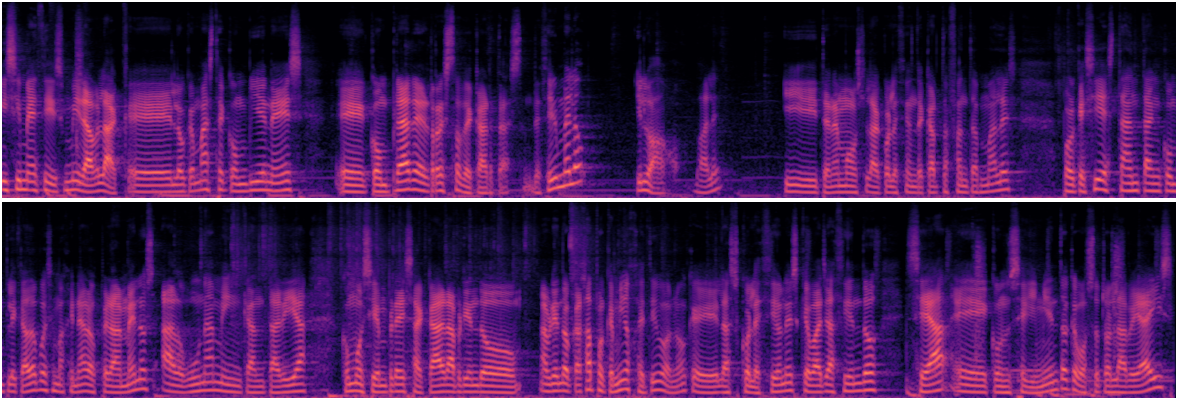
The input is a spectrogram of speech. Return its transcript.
Y si me decís, mira, Black, eh, lo que más te conviene es eh, comprar el resto de cartas, decírmelo y lo hago, ¿vale? Y tenemos la colección de cartas fantasmales. Porque si es tan tan complicado, pues imaginaros, pero al menos alguna me encantaría, como siempre, sacar abriendo, abriendo cajas, porque es mi objetivo, ¿no? Que las colecciones que vaya haciendo sea eh, con seguimiento, que vosotros la veáis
